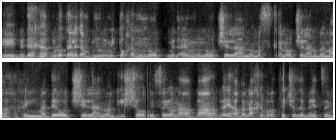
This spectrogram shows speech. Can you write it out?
אה, בדרך כלל הגבולות האלה גם בנויים מתוך אמונות, האמונות שלנו, המסקנות שלנו במהלך החיים, הדעות שלנו, הגישות, ניסיון העבר והבנה חברתית, שזה בעצם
